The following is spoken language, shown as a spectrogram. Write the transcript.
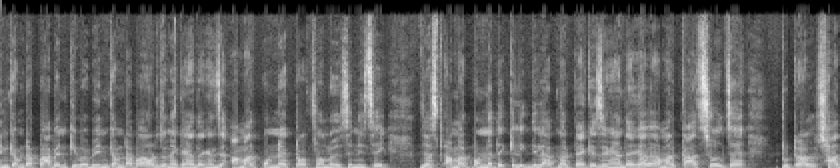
ইনকামটা পাবেন কীভাবে? ইনকামটা পাওয়ার জন্য এখানে দেখেন যে আমার পণ্য একটা অপশন রয়েছে নিচেই। জাস্ট আমার পণ্যতে ক্লিক দিলে আপনার প্যাকেজ এখানে দেখাবে, আমার কাজ চলছে টোটাল সাত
